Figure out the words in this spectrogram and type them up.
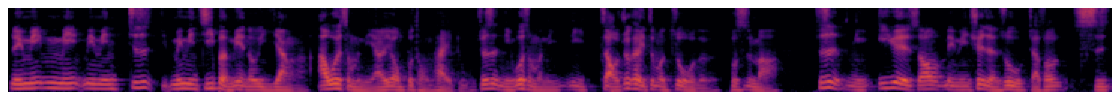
明明明明明就是明明基本面都一样啊啊，为什么你要用不同态度？就是你为什么你你早就可以这么做了，不是吗？就是你一月的时候，明明确诊数，假如说十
